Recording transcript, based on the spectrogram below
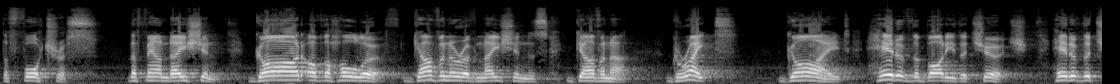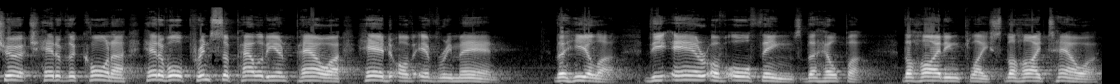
the fortress, the foundation, God of the whole earth, governor of nations, governor, great, guide, head of the body, the church, head of the church, head of the corner, head of all principality and power, head of every man, the healer, the heir of all things, the helper, the hiding place, the high tower,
